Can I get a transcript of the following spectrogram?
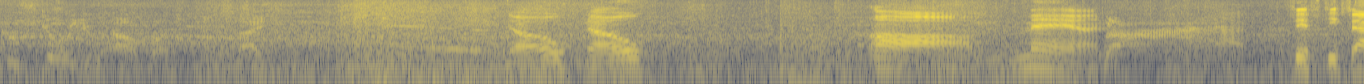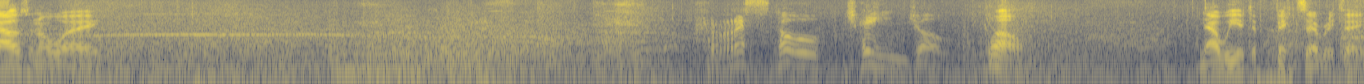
to show you how much we like you. No, no. Aw, man. 50,000 away. Presto changeo. Well, now we have to fix everything.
